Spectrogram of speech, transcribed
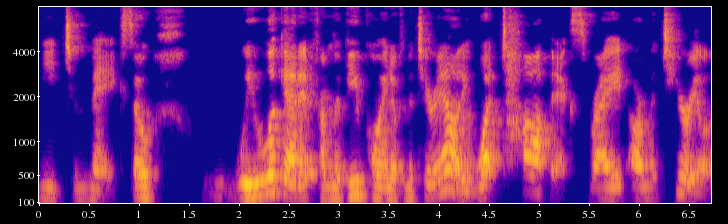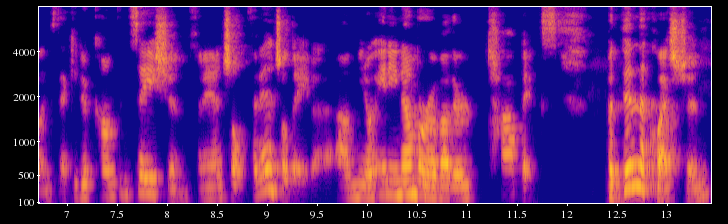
need to make? So we look at it from the viewpoint of materiality. What topics, right, are material? Executive compensation, financial financial data, um, you know, any number of other topics. But then the question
